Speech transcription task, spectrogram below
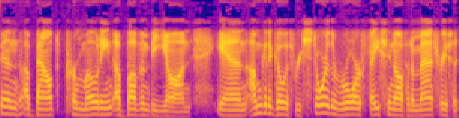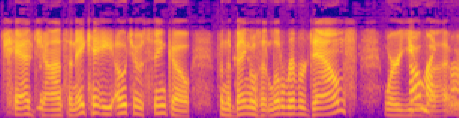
been about promoting above and beyond, and I'm going to go with Restore the Roar, facing off in a match race with Chad Johnson, aka Ocho Cinco from the Bengals at Little River Downs, where you oh uh,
